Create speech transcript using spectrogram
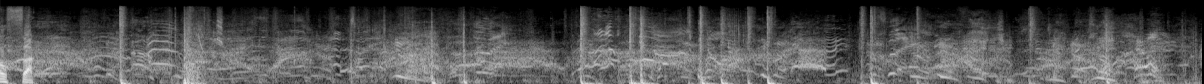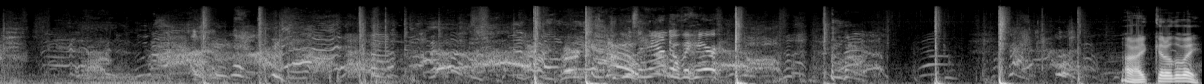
Oh fuck. There's a hand over here! Alright, get out of the way.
